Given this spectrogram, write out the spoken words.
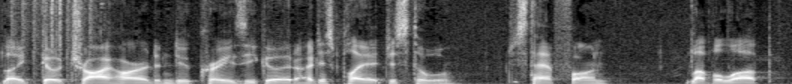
like go try hard and do crazy good. I just play it just to just to have fun, level up,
